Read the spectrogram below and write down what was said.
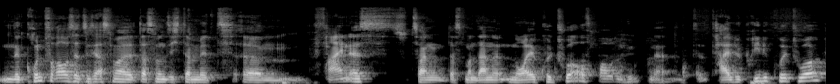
eine Grundvoraussetzung ist erstmal, dass man sich damit ähm, fein ist, sozusagen, dass man dann eine neue Kultur aufbaut, eine teilhybride Kultur.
